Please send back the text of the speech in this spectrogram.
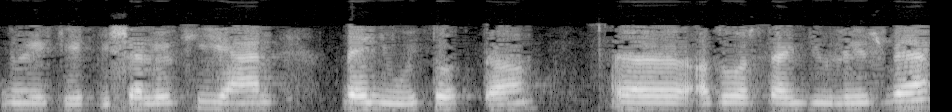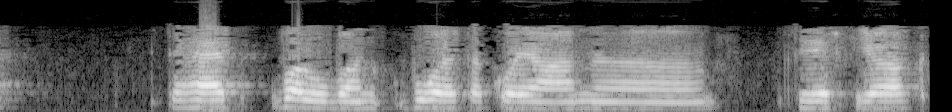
női képviselők hiány benyújtotta az országgyűlésbe. Tehát valóban voltak olyan férfiak,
